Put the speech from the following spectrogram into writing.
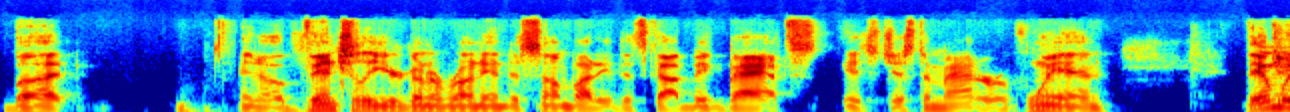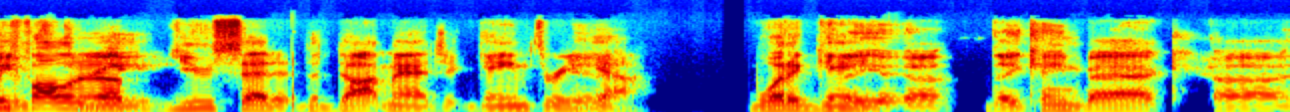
but you know, eventually you're going to run into somebody that's got big bats. It's just a matter of when. Then we Game followed it up. You said it, the dot magic game three. Yeah. Yeah. What a game. they uh, they came back uh,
